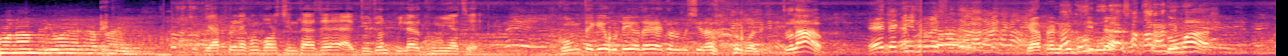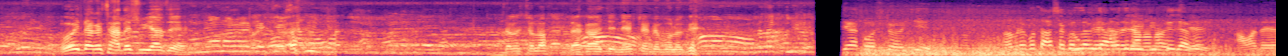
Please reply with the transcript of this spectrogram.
বনাম লিও এন্টারপ্রাইজ। ক্যাপ্টেন এখন বড় চিন্তা আছে দুজন প্লেয়ার ঘুমিয়ে আছে। ঘুম থেকে উঠে ওদের এখন সেরকম বলে তোলাও! এই দেখি ক্যাপ্টেন খুব চিন্তা ঘুমা। ওই দেখো ছাদে শুয়ে আছে। চলো চলো দেখা হচ্ছে নেক্সট একটা বলোকে কষ্ট হয়েছে। আমরা কত আশা করলাম যে আমাদের এই টিমতে যাবে। আমাদের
